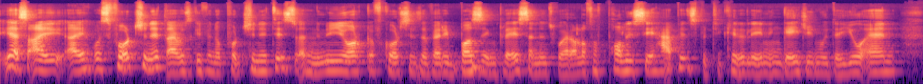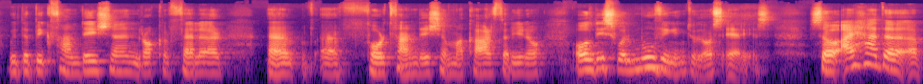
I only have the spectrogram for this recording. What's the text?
yes, I, I was fortunate. I was given opportunities. And New York, of course, is a very buzzing place and it's where a lot of policy happens, particularly in engaging with the UN, with the big foundation, Rockefeller, uh, uh, Ford Foundation, MacArthur, you know, all these were moving into those areas. So I had a,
